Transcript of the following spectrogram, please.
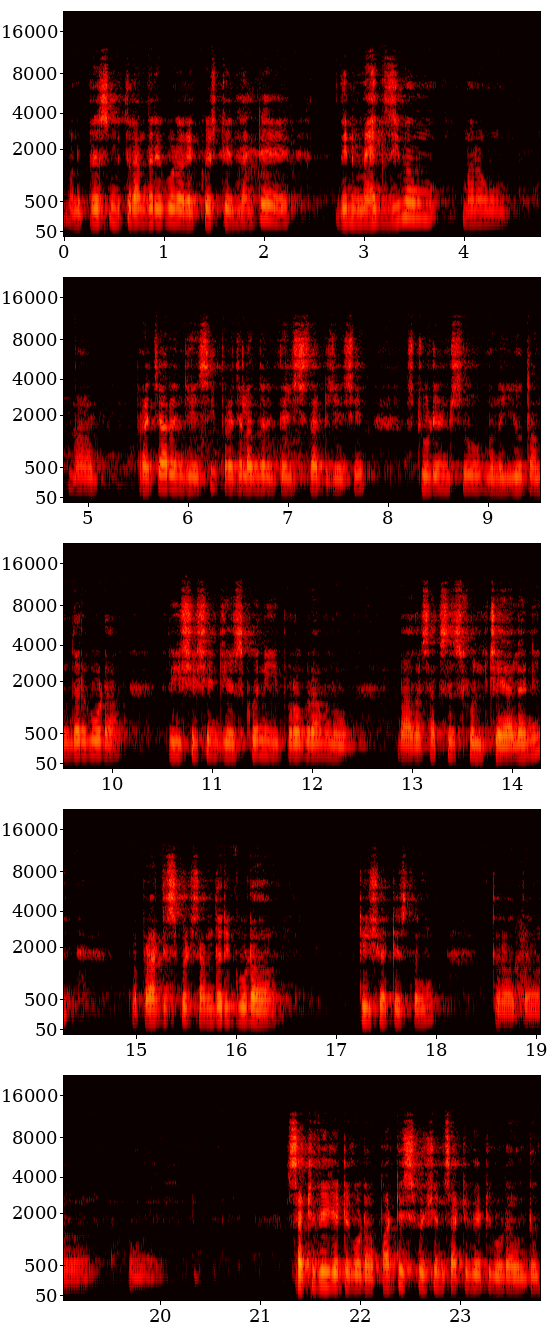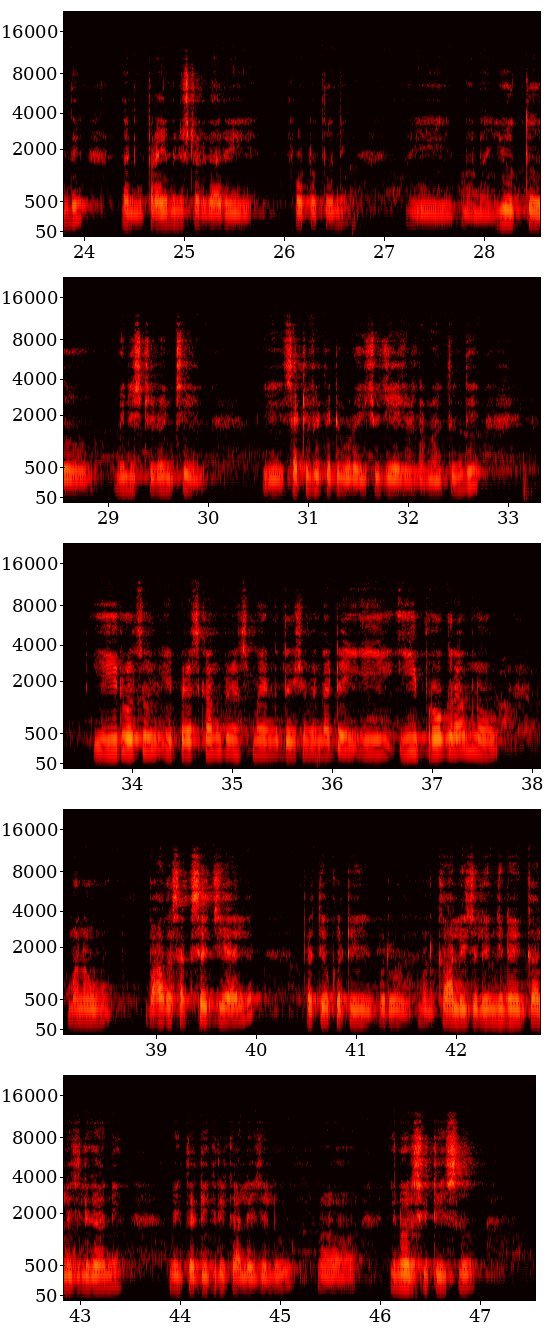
మన ప్రెస్ మిత్రులందరికీ కూడా రిక్వెస్ట్ ఏంటంటే దీన్ని మ్యాక్సిమం మనం ప్రచారం చేసి ప్రజలందరికీ తెలిసేటట్టు చేసి స్టూడెంట్స్ మన యూత్ అందరూ కూడా రిజిస్ట్రేషన్ చేసుకొని ఈ ప్రోగ్రామ్ను బాగా సక్సెస్ఫుల్ చేయాలని పార్టిసిపేట్స్ అందరికీ కూడా టీషర్ట్ ఇస్తాము. తర్వాత సర్టిఫికేట్ కూడా పార్టిసిపేషన్ సర్టిఫికేట్ కూడా ఉంటుంది. దానికి ప్రైమ్ మినిస్టర్ గారి ఫోటోతోని ఈ మన యూత్ మినిస్ట్రీ నుంచి ఈ సర్టిఫికేట్ కూడా ఇష్యూ చేయడం అవుతుంది. ఈరోజు ఈ ప్రెస్ కాన్ఫరెన్స్ మెయిన్ ఉద్దేశం ఏంటంటే ఈ ఈ ప్రోగ్రామ్ను మనం బాగా సక్సెస్ చేయాలి. ప్రతి ఒక్కటి ఇప్పుడు మన కాలేజీలు ఇంజనీరింగ్ కాలేజీలు కానీ మిగతా డిగ్రీ కాలేజీలు యూనివర్సిటీస్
